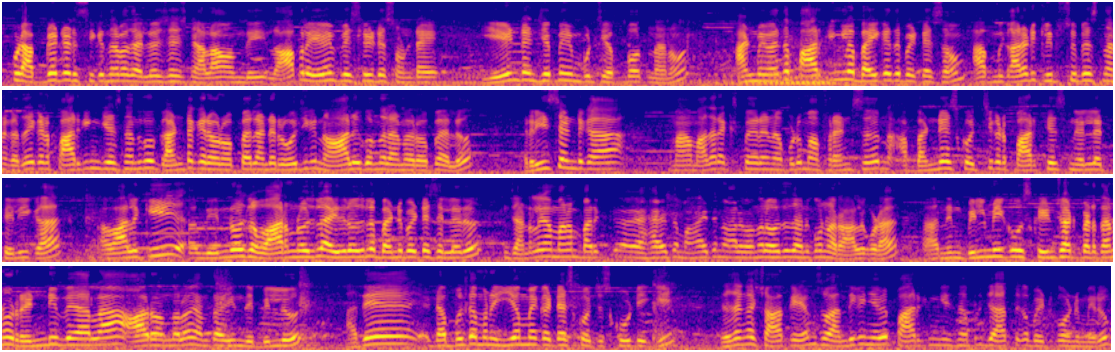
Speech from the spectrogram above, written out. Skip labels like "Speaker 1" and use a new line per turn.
ఇప్పుడు updated Secunderabad railway station ఎలా ఉంది? లోపల ఏం ఫెసిలిటీస్ ఉంటాయి? ఏంటని చెప్పి నేను ఇప్పుడు చెప్పబోతున్నాను. అండ్ మేమైతే పార్కింగ్లో బైక్ అయితే పెట్టేసాం మీకు ఆల్రెడీ క్లిప్స్ చూపిస్తున్నాను కదా ఇక్కడ పార్కింగ్ చేసినందుకు గంటకి ఇరవై రూపాయలు అంటే రోజుకి నాలుగు వందల ఎనభై రూపాయలు. రీసెంట్గా మా మదర్ ఎక్స్పైర్ అయినప్పుడు మా ఫ్రెండ్స్ ఆ బండి వేసుకొచ్చి ఇక్కడ పార్క్ చేసుకుని వెళ్ళారు తెలియక. వాళ్ళకి ఎన్ని రోజులు వారం రోజులు ఐదు రోజులు బండి పెట్టేసి వెళ్ళారు. జనరల్గా మనం పర్క్ అయితే మా అయితే నాలుగు వందలు అవుతుంది అనుకున్నారు వాళ్ళు కూడా. నేను బిల్ మీకు స్క్రీన్ షాట్ పెడతాను. రెండు వేల ఆరు వందలు ఎంత అయింది బిల్లు? అదే డబ్బులతో మనం ఈఎంఐ కట్టేసుకోవచ్చు స్కూటీకి. నిజంగా షాక్ అయ్యాం. సో అందుకని చెప్పి పార్కింగ్ చేసినప్పుడు జాగ్రత్తగా పెట్టుకోండి మీరు.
